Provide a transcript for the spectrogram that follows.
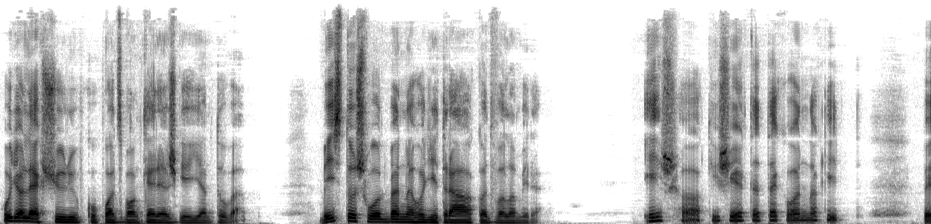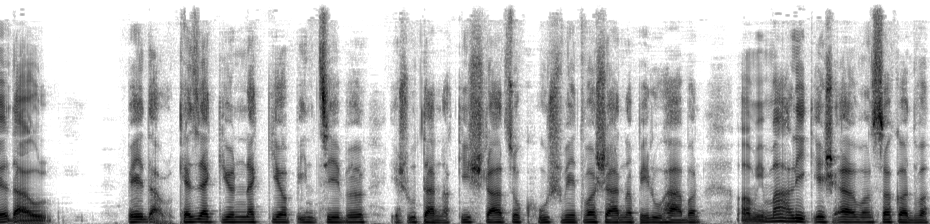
hogy a legsűrűbb kupacban keresgéljen tovább. Biztos volt benne, hogy itt ráakad valamire. És ha kísértetek vannak itt? Például, például kezek jönnek ki a pincéből, és utána kisrácok húsvét vasárnapi ruhában, ami málik és el van szakadva,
